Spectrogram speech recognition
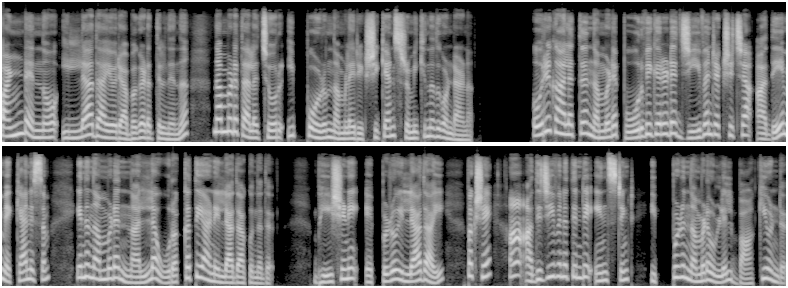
പണ്ടെന്നോ ഇല്ലാതായ ഒരു അപകടത്തിൽ നിന്ന് നമ്മുടെ തലച്ചോർ ഇപ്പോഴും നമ്മളെ രക്ഷിക്കാൻ ശ്രമിക്കുന്നതുകൊണ്ടാണ്. ഒരു കാലത്ത് നമ്മുടെ പൂർവികരുടെ ജീവൻ രക്ഷിച്ച അതേ മെക്കാനിസം ഇന്ന് നമ്മുടെ നല്ല ഉറക്കത്തെയാണ് ഇല്ലാതാക്കുന്നത്. ഭീഷണി എപ്പോഴോ ഇല്ലാതായി പക്ഷേ ആ അതിജീവനത്തിന്റെ ഇൻസ്റ്റിങ്ക്ട് ഇപ്പോഴും നമ്മുടെ ഉള്ളിൽ ബാക്കിയുണ്ട്.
